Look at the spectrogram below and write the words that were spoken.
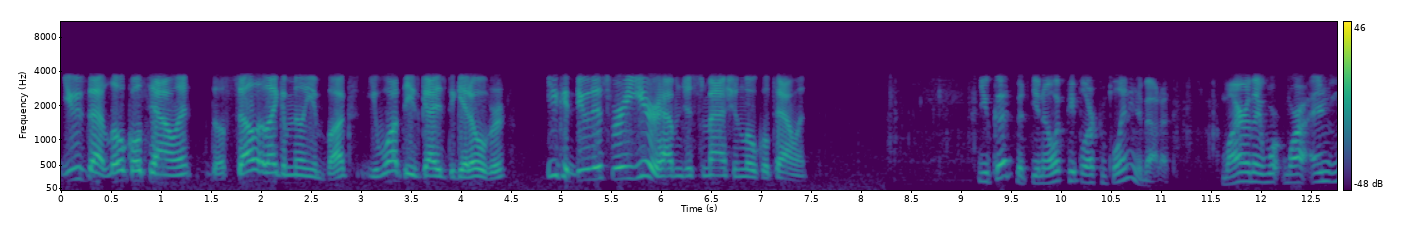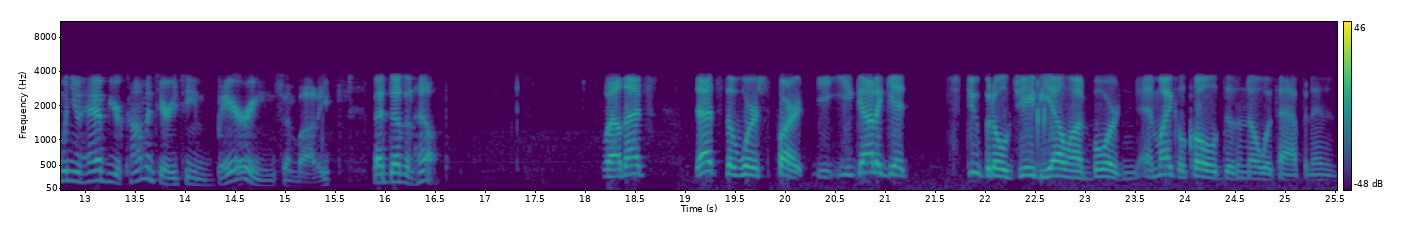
Use that local talent. They'll sell it like a million bucks. You want these guys to get over. You could do this for a year, have them just smashing local talent. You could, but you know what? People are complaining about it. Why are they? Why, and when you have your commentary team burying somebody, that doesn't help. Well, that's that's the worst part. You, you got to get stupid old JBL on board, and, and Michael Cole doesn't know what's happening. And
